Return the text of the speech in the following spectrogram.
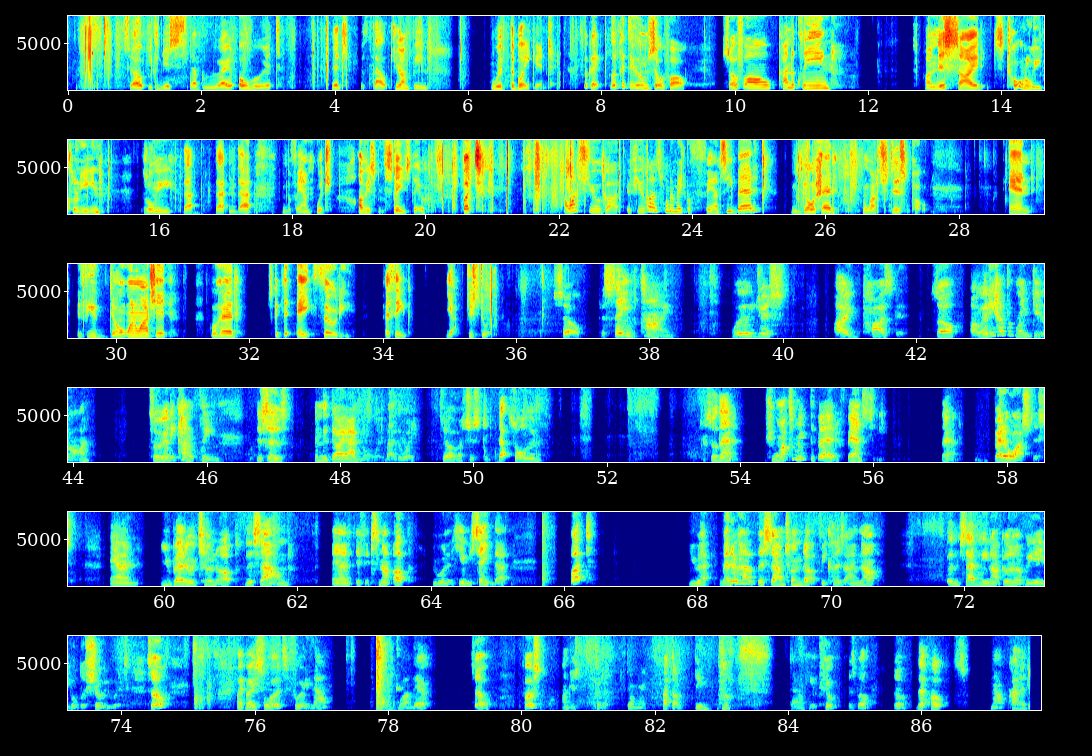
So you can just step right over it, it without jumping with the blanket. Okay, look at the room so far. So far, kind of clean. On this side, it's totally clean. There's only that, that, and that, and the fan, which obviously stays there. But I want you guys, if you guys want to make a fancy bed, go ahead and watch this part. And if you don't want to watch it, go ahead, skip to 8.30, I think. Yeah, just do it. So, to save time, we'll just, I paused it. So, I already have the blanket on. It's already kind of clean. This is in the diagonal way, by the way. So, let's just take that sword. So then, if you want to make the bed fancy, then better watch this. And you better turn up the sound. And if it's not up, you wouldn't hear me saying that. But you ha better have the sound turned up because I'm not, I'm sadly not going to be able to show you it. So, bye-bye swords for right now. Go on there. So, first, I'm just going to on my thing down here too as well. So that helps. Now, kind of.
